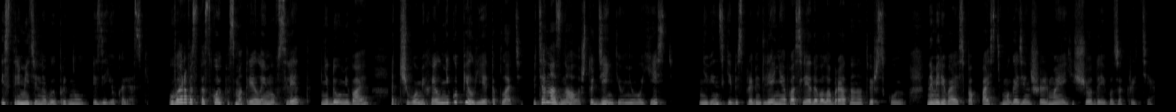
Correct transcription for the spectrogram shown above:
и стремительно выпрыгнул из ее коляски. Уварова с тоской посмотрела ему вслед, недоумевая, отчего Михаил не купил ей это платье. Ведь она знала, что деньги у него есть. Невинский без промедления последовал обратно на Тверскую, намереваясь попасть в магазин Шельмея еще до его закрытия.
